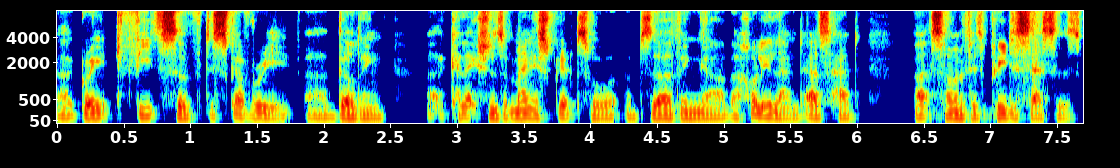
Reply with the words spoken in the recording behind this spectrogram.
uh, great feats of discovery, building collections of manuscripts or observing the Holy Land, as had some of his predecessors.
